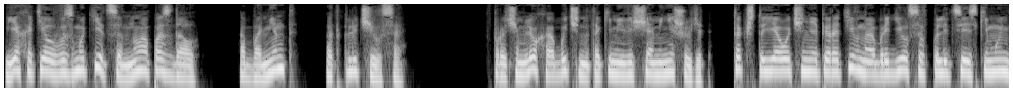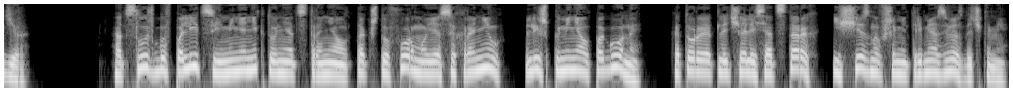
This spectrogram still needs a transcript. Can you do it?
Я хотел возмутиться, но опоздал. Абонент отключился. Впрочем, Леха обычно такими вещами не шутит, так что я очень оперативно обрядился в полицейский мундир. От службы в полиции меня никто не отстранял, так что форму я сохранил, лишь поменял погоны, которые отличались от старых, исчезнувшими тремя звездочками.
